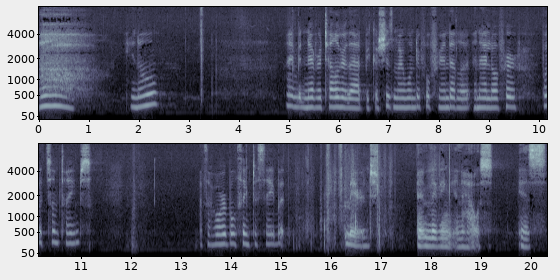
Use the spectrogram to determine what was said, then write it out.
Ah, you know, I would never tell her that because she's my wonderful friend and I love her. But sometimes it's a horrible thing to say, but marriage and living in a house is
